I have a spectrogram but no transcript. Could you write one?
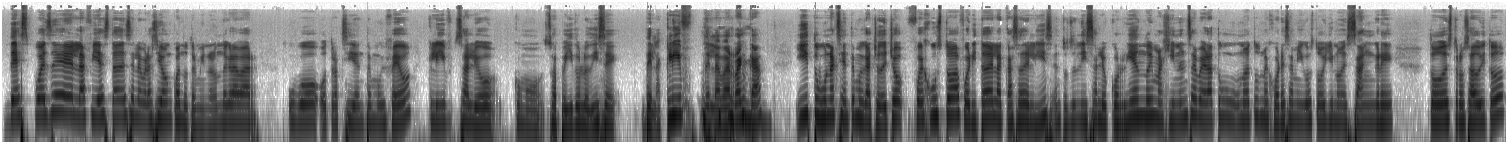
Después de la fiesta de celebración, cuando terminaron de grabar, hubo otro accidente muy feo. Cliff salió, como su apellido lo dice, de la Cliff, de la barranca, y tuvo un accidente muy gacho. De hecho, fue justo afuera de la casa de Liz, entonces Liz salió corriendo. Imagínense ver a tu, uno de tus mejores amigos todo lleno de sangre, todo destrozado y todo.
